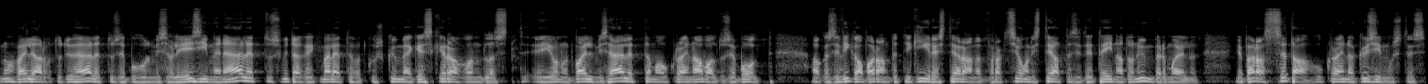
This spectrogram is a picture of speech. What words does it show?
noh, välja arvatud ühe hääletuse puhul, mis oli esimene hääletus, mida kõik mäletavad, kus kümme keskerakondlast ei olnud valmis hääletama Ukraina avalduse poolt. Aga see viga parandati kiiresti ära, nad fraktsioonis teatasid, et ei, nad on ümber mõelnud ja pärast seda Ukraina küsimustes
